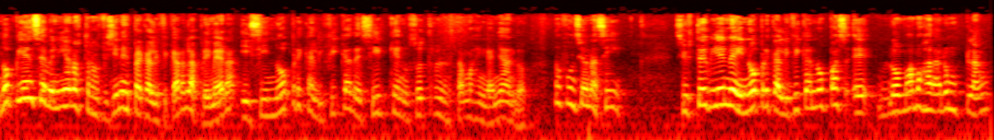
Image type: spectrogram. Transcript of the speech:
no piense venir a nuestras oficinas y precalificar a la primera y si no precalifica decir que nosotros lo estamos engañando. No funciona así. Si usted viene y no precalifica, no pasa, eh, nos vamos a dar un plan,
